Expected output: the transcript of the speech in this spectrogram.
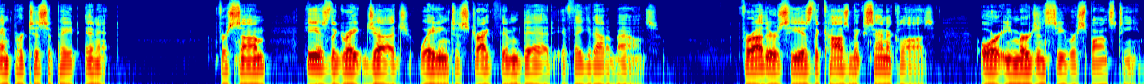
and participate in it? For some, he is the great judge, waiting to strike them dead if they get out of bounds. For others, he is the cosmic Santa Claus, or emergency response team,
